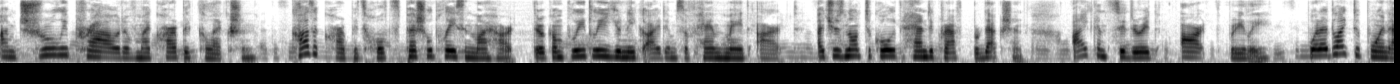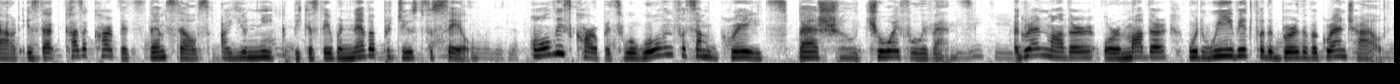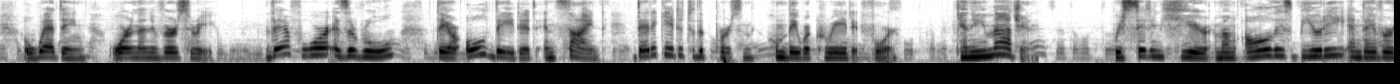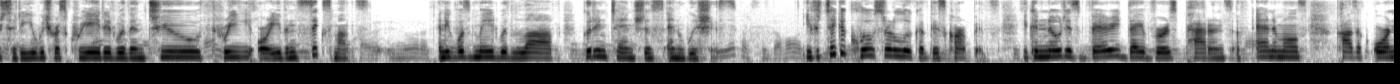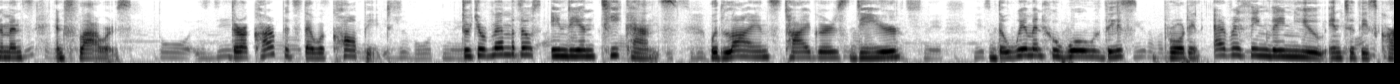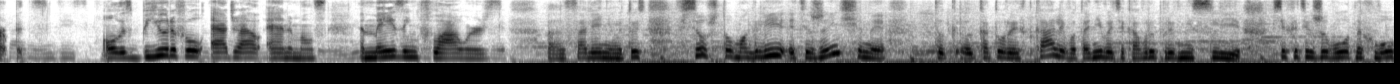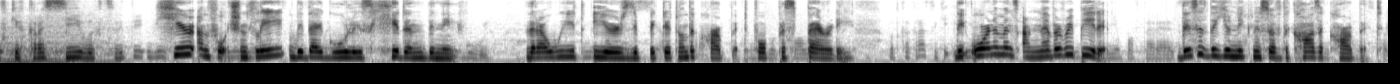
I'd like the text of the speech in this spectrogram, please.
I'm truly proud of my carpet collection. Kazakh carpets hold special place in my heart. They're completely unique items of handmade art. I choose not to call it handicraft production. I consider it art, really. What I'd like to point out is that Kazakh carpets themselves are unique because they were never produced for sale. All these carpets were woven for some great, special, joyful events. A grandmother or a mother would weave it for the birth of a grandchild, a wedding, or an anniversary. Therefore, as a rule, they are all dated and signed, dedicated to the person whom they were created for. Can you imagine? We're sitting here among all this beauty and diversity which was created within two, three, or even six months and it was made with love, good intentions, and wishes. If you take a closer look at these carpets, you can notice very diverse patterns of animals, Kazakh ornaments, and flowers. There are carpets that were copied. Do you remember those Indian tea cans with lions, tigers, deer? The women who wove these brought in everything they knew into these carpets all these beautiful, agile animals, amazing flowers. С оленями. То есть все, что могли эти женщины, которые их ткали, вот они в эти ковры привнесли. Всех этих животных, ловких, красивых, цветы. Here, unfortunately, Bidaygul is hidden beneath. There are wheat ears depicted on the carpet for prosperity. The ornaments are never repeated. This is the uniqueness of the Kazakh carpet.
